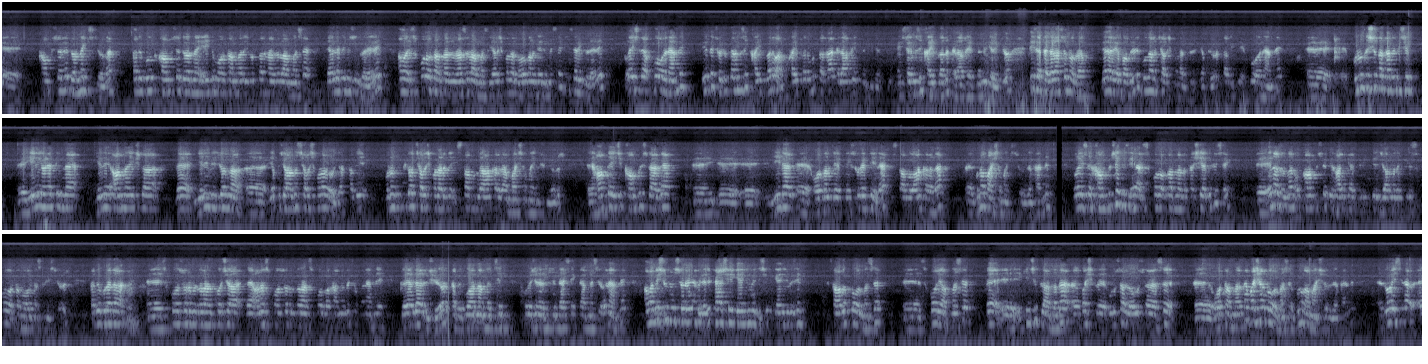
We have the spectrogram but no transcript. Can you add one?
kampüslerine dönmek istiyorlar. Tabii bu kampüse dönme, eğitim ortamları, yurtların hazırlanması devletimizin görevi. Ama spor ortamlarının hazırlanması, yarışmaların organize edilmesi de bizlerin görevi. Dolayısıyla bu önemli. Bir de çocuklarımızın kayıpları var. Bu kayıpları mutlaka telafi etmemiz gerekiyor. Gençlerimizin kayıplarını telafi etmemiz gerekiyor. Biz de federasyon olarak neler yapabiliriz? Bunların çalışmalarını yapıyoruz. Tabii ki bu önemli. Ee, bunun dışında tabii bizim e, yeni yönetimle, yeni anlayışla ve yeni vizyonla e, yapacağımız çalışmalar olacak. Tabii bunun pilot çalışmalarını İstanbul ve Ankara'dan başlamayı düşünüyoruz. E, hafta içi kampüslerde e, e, e, lider e, organize etmek suretiyle İstanbul Ankara'da e, buna başlamak istiyoruz efendim. Dolayısıyla kampüse biz eğer spor ortamlarını taşıyabilirsek e, en azından o kampüste bir hareketlilik, bir canlılık, bir spor ortamı olmasını istiyoruz. Tabii burada e, sponsorumuz olan Koça ve ana sponsorumuz olan Spor Bakanlığı'nda çok önemli görevler düşüyor. Tabii bu anlamda bizim projelerimizin desteklenmesi önemli. Ama bir şunu söyleyebiliriz. Her şey gencimiz için. Gencimizin sağlıklı olması, e, spor yapması ve e, ikinci planda da e, baş, e, ulusal ve uluslararası e, ortamlarda başarılı olması. Bunu amaçlıyoruz efendim. E, dolayısıyla e,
